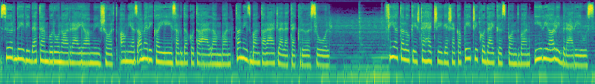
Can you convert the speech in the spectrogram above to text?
Sir David Attenborough narrálja a műsort, ami az amerikai Észak-Dakota államban, Tanisban talált leletekről szól. Fiatalok és tehetségesek a Pécsi Kodály Központban, írja a Librarius.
